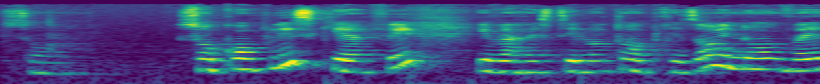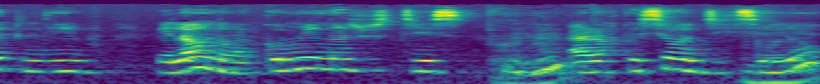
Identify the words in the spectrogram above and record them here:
son, son complice qui a fait, il va rester longtemps en prison et nous on va être libre. Et là, on aura commis une injustice. Mhm. Alors que si on dit que c'est Ouais, nous,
